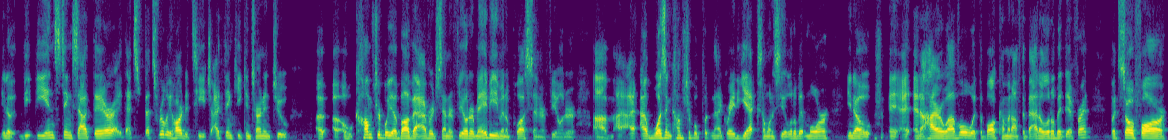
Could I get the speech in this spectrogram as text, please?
you know the the instincts out there. That's that's really hard to teach. I think he can turn into a, a, comfortably above average center fielder, maybe even a plus center fielder. Um, I, I, wasn't comfortable putting that grade yet because I want to see a little bit more, you know, at, at, a higher level with the ball coming off the bat a little bit different. But so far,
